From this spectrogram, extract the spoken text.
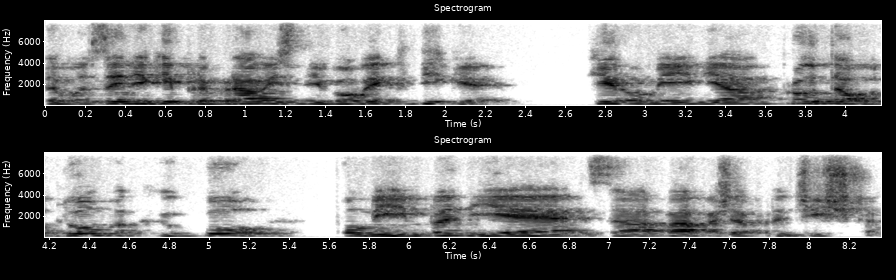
da bom zdaj nekaj prebral iz njegove knjige, kjer omenja prav ta odlomek, kako pomemben je za papeža Frančiška.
